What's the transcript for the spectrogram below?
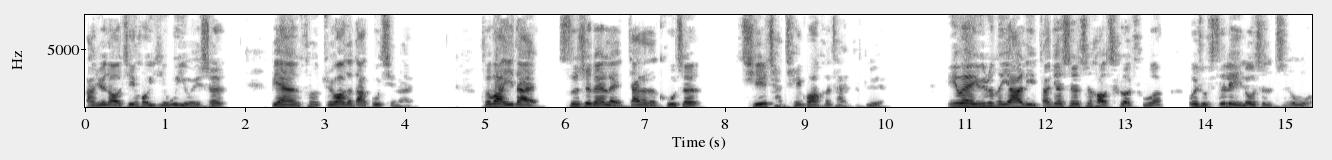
感觉到今后已经无以为生，便绝望的大哭起来。河坝一带死尸累累，夹杂着哭声，其情况很惨烈。因为舆论的压力，蒋介石只好撤除卫戍司令刘志的职务，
